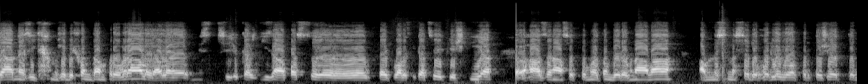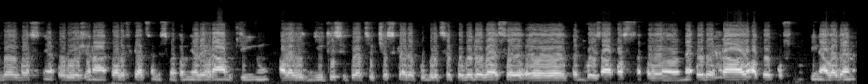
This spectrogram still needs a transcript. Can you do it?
já neříkám, že bychom tam prohráli, ale myslím si, že každý zápas v eh, té kvalifikaci je těžký a házená se v tomhle tom vyrovnává a my jsme se dohodli, protože to byl vlastně odložená kvalifikace, my jsme to měli hrát v říjnu, ale díky situaci v České republice covidové se eh, ten dvojzápas neodehrál a to je posunutý na leden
